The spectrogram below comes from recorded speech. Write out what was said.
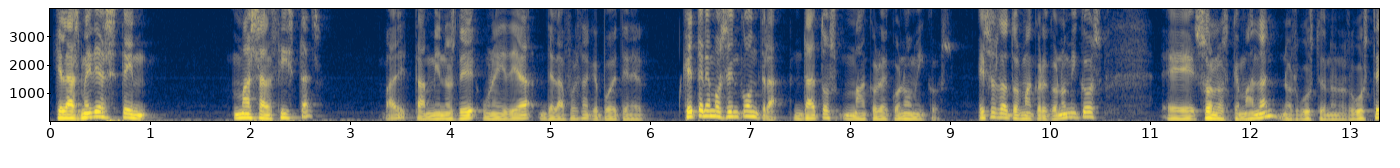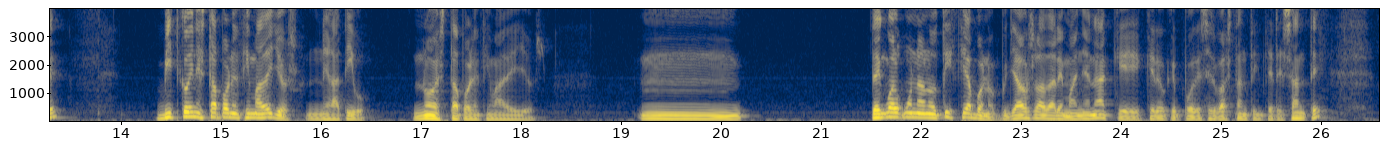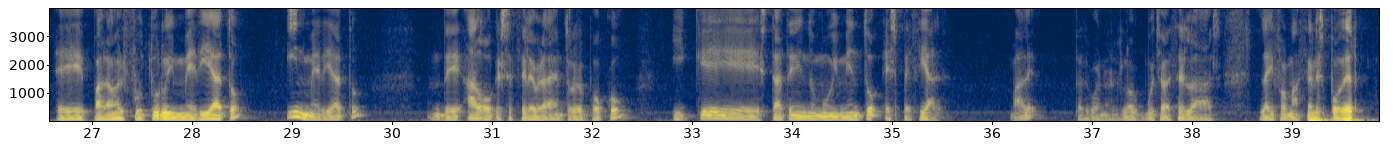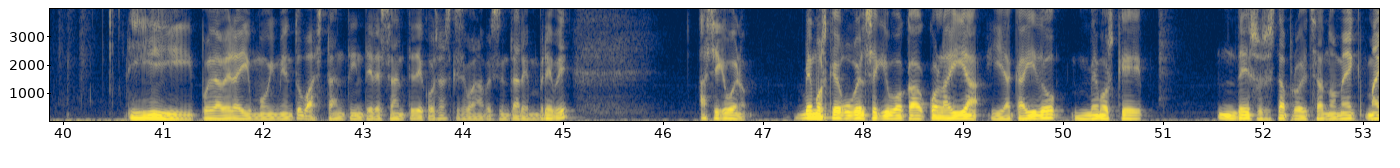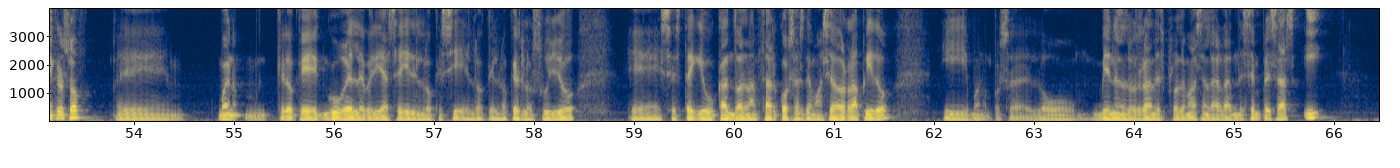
las medias estén más alcistas, ¿vale? También nos dé una idea de la fuerza que puede tener ¿Qué tenemos en contra? Datos macroeconómicos. Esos datos macroeconómicos eh, son los que mandan, nos guste o no nos guste. ¿Bitcoin está por encima de ellos? Negativo. No está por encima de ellos. Mm, ¿Tengo alguna noticia? Bueno, ya os la daré mañana, que creo que puede ser bastante interesante eh, para el futuro inmediato, inmediato, de algo que se celebra dentro de poco y que está teniendo un movimiento especial. ¿vale? Entonces, bueno, muchas veces la información es poder y puede haber ahí un movimiento bastante interesante de cosas que se van a presentar en breve. Así que bueno, vemos que Google se equivoca con la IA y ha caído. Vemos que de eso se está aprovechando Microsoft. Eh, bueno, creo que Google debería seguir en lo que lo que es lo suyo. Eh, se está equivocando al lanzar cosas demasiado rápido y bueno, pues eh, luego vienen los grandes problemas en las grandes empresas y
